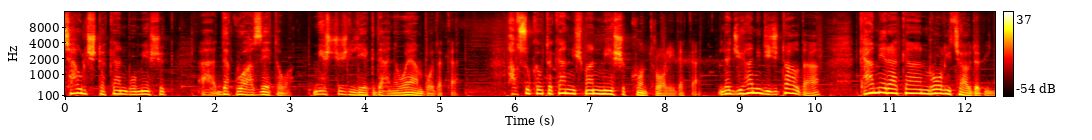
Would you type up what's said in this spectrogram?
چاول شتەکان بۆ مێشک دەگوازێتەوە مێشکیش لێکدانەوەیان بۆ دەکات هەڵسوکەوتەکانیشمان مێشک کۆنتترۆلی دەکات لە جیهانی دیجیتالدا کامێراکان ڕۆڵی چاو دەبین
